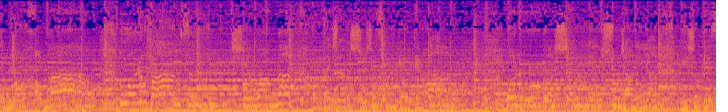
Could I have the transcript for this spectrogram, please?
等我好吗？我仍放肆前往啊，无奈这个世界总有点大。我路过深夜寻找你呀，你就别再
